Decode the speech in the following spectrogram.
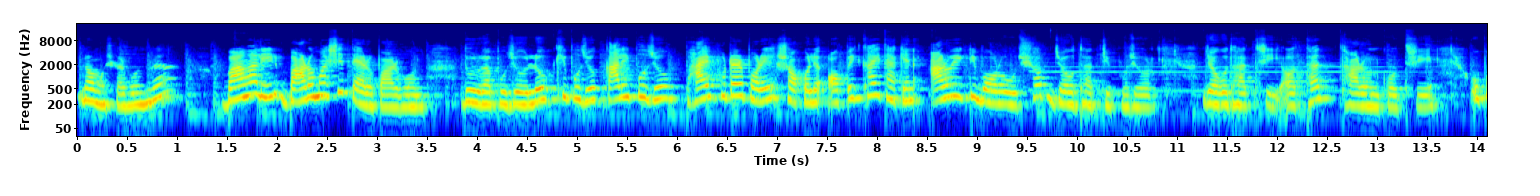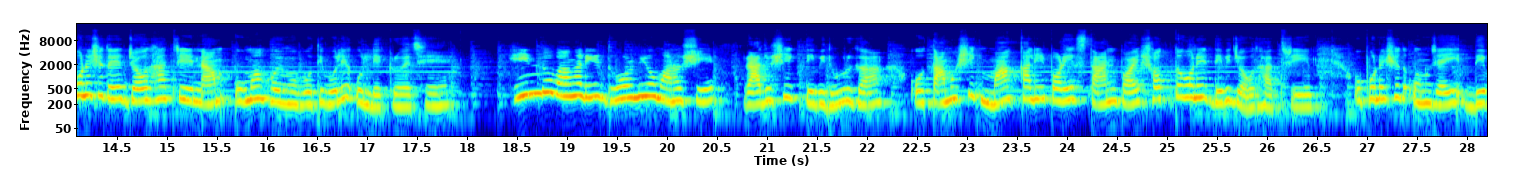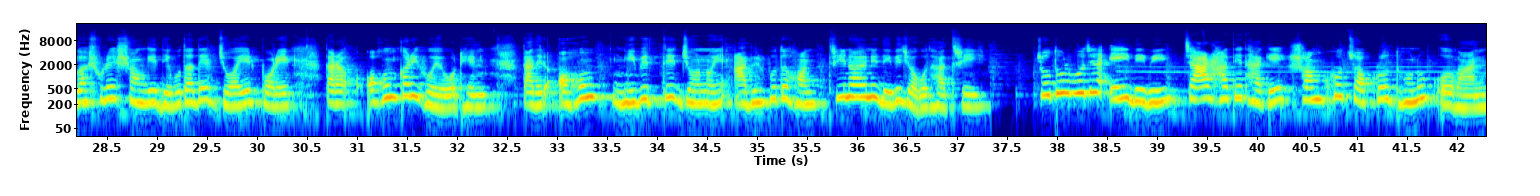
নমস্কার বন্ধুরা। বাঙালির বারো মাসে তেরো পার্বণ দুর্গাপুজো লক্ষ্মী পুজো, কালী পুজো, ভাই ফোটার পরে সকলে অপেক্ষায় থাকেন আরও একটি বড় উৎসব জগদ্ধাত্রী পুজোর। জগদ্ধাত্রী অর্থাৎ ধারণ কর্ত্রী। উপনিষদে জগদ্ধাত্রীর নাম উমা হৈমবতী বলে উল্লেখ রয়েছে। হিন্দু বাঙালির ধর্মীয় মানসে রাজসিক দেবী দুর্গা ও তামসিক মা কালীর পরে স্থান পায় সত্যগণের দেবী জগধাত্রী উপনিষদ অনুযায়ী দেবাসুরের সঙ্গে দেবতাদের জয়ের পরে তারা অহংকারী হয়ে ওঠেন। তাদের অহং নিবৃত্তির জন্যই আবির্ভূত হন ত্রিনয়নী দেবী জগদ্ধাত্রী। চতুর্ভুজা এই দেবী চার হাতে থাকে শঙ্খ, চক্র, ধনুক ও বান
